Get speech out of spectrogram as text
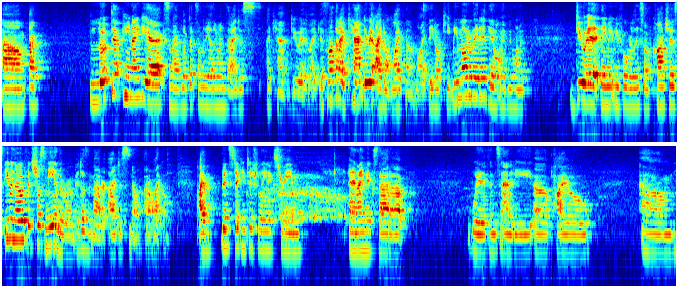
Um, I've looked at P90X and I've looked at some of the other ones and I just I can't do it. Like, it's not that I can't do it, I don't like them. Like, they don't keep me motivated, they don't make me want to do it, they make me feel really self-conscious. Even though if it's just me in the room, it doesn't matter. I just, no, I don't like them. I've been sticking to ChaLEAN Extreme, and I mix that up with Insanity, uh, PiYo, um,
